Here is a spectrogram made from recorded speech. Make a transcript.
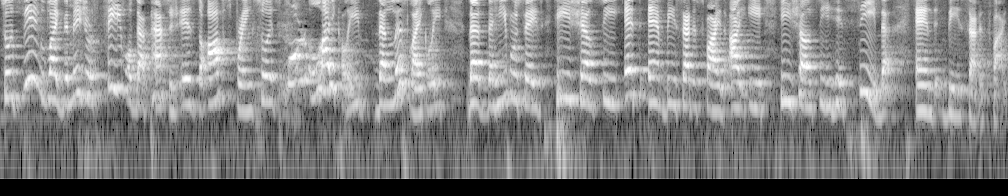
So it seems like the major theme of that passage is the offspring. So it's more likely than less likely that the Hebrew says, He shall see it and be satisfied, i.e., He shall see His seed and be satisfied.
